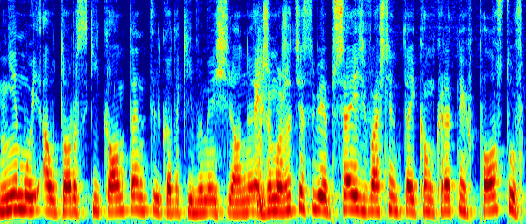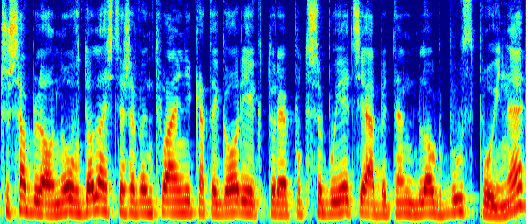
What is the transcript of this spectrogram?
nie mój autorski content, tylko taki wymyślony. Także możecie sobie przejść właśnie tutaj konkretnych postów czy szablonów, dodać też ewentualnie kategorie, które potrzebujecie, aby ten blog był spójny.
